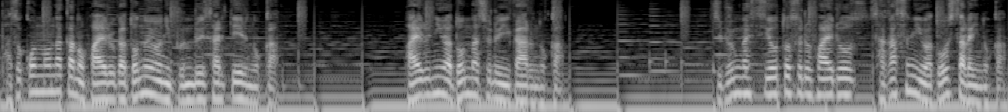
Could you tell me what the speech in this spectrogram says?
パソコンの中のファイルがどのように分類されているのか、ファイルにはどんな種類があるのか、自分が必要とするファイルを探すにはどうしたらいいのか、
